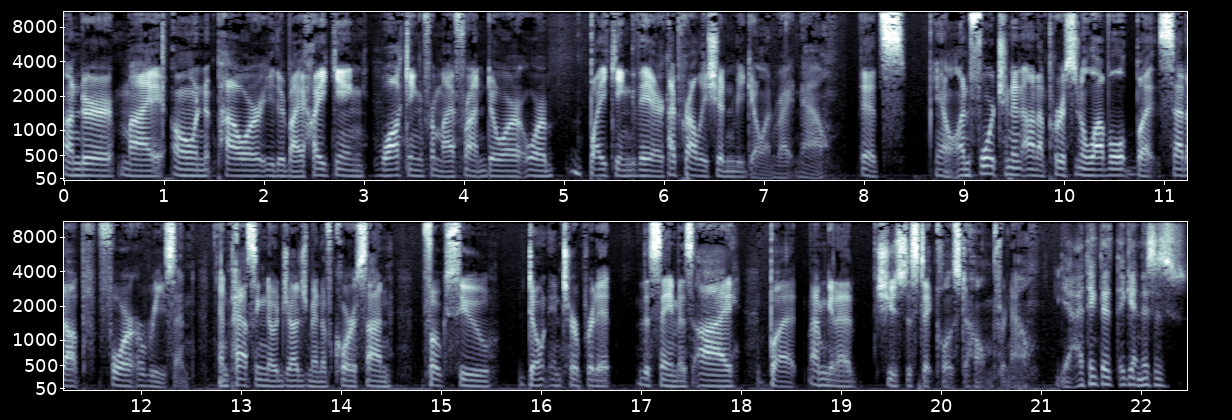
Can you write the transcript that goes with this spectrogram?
under my own power, either by hiking, walking from my front door, or biking there, I probably shouldn't be going right now. It's you know unfortunate on a personal level, but set up for a reason. And passing no judgment, of course, on folks who don't interpret it the same as I, but I'm going to choose to stick close to home for now. Yeah, I think that, again, this is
